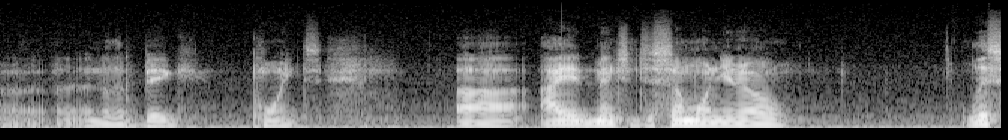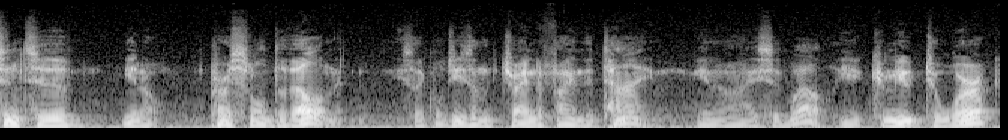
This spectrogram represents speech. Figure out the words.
uh, another big point. Uh, I had mentioned to someone, you know, listen to, you know, personal development. He's like, well, geez, I'm trying to find the time. You know, I said, well, you commute to work,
